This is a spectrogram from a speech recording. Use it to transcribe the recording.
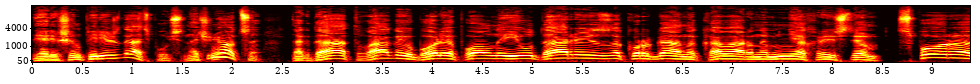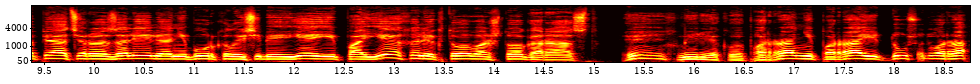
Я решил переждать, пусть начнется. Тогда отвагою более полной и ударю из-за кургана коварным нехристем. Спора пятеро залили они буркалы себе и ей, и поехали кто во что гораст. Эх, Мирекую, пора, не пора, иду со двора,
